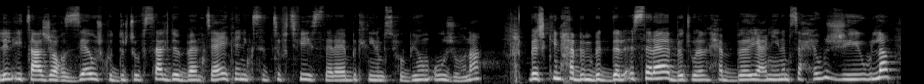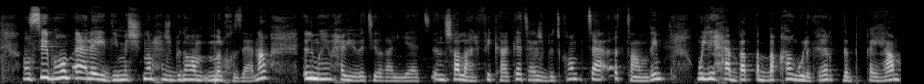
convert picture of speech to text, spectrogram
لل étagère الزاوج كنت درتو في ال salle de bain تاعي ثاني كستفت فيه السرابت اللي نمسحوا بهم وجهنا باش كي نحب نبدل السرابت ولا نحب يعني نمسح وجهي ولا نصيبهم على يدي ماشي نروح نجبدهم من الخزانة. المهم حبيباتي الغاليات إن شاء الله الفكرة كانت عجبتكم تاع التنظيم واللي حابة تطبقها نقول لك غير طبقيها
